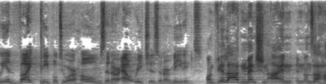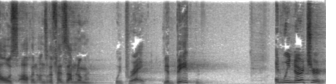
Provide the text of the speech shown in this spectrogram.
We invite people to our homes and our outreaches and our meetings. Und wir laden Menschen ein in unser Haus, auch in unsere Versammlungen. We pray. Wir beten. And we nurture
